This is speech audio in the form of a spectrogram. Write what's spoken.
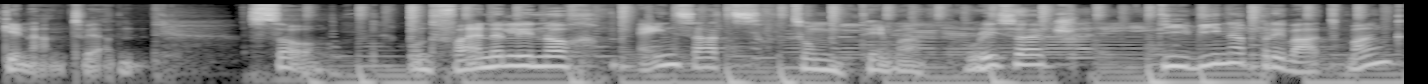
genannt werden. So, und finally noch ein Satz zum Thema Research. Die Wiener Privatbank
